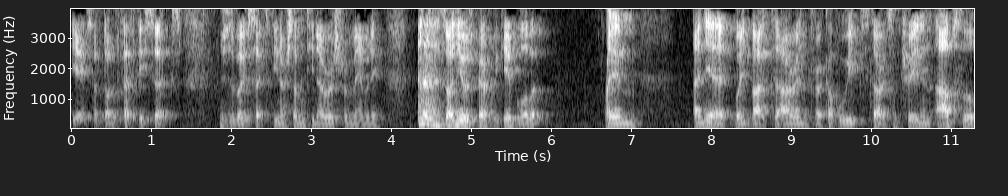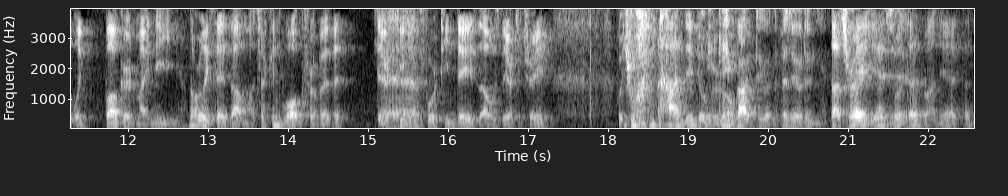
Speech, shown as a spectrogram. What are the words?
Yes, I've done 56, which is about 16 or 17 hours from memory. so I knew I was perfectly capable of it. Um, and yeah, went back to Arran for a couple of weeks, started some training, absolutely buggered my knee. I've not really said that much. I couldn't walk for about the 13 yeah. or the 14 days that I was there to train, which wasn't handy. Don't you came back to get the physio, didn't you? That's right, yeah, so yeah. it did, man. Yeah, it did.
